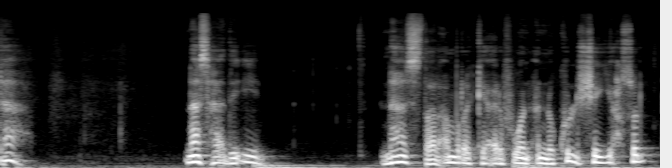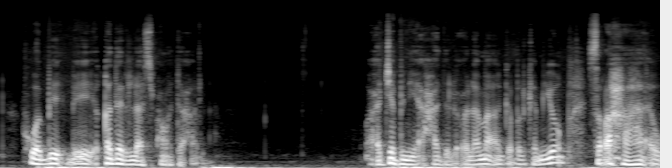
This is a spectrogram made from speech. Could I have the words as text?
لا. ناس هادئين. ناس طال عمرك يعرفون أنه كل شيء يحصل هو بقدر الله سبحانه وتعالى. وعجبني أحد العلماء قبل كم يوم صراحة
